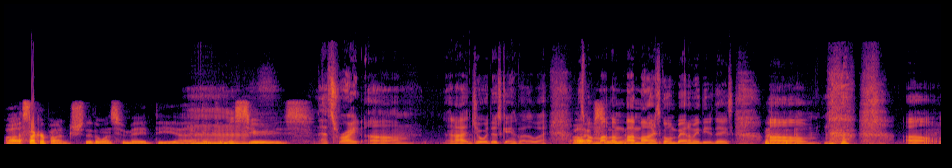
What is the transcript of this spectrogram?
Uh, Sucker Punch. They're the ones who made the uh, Mm. Infamous series. That's right. Um, and I enjoyed those games, by the way. Oh, my, my, my mind's going bad on me these days. Um, um,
